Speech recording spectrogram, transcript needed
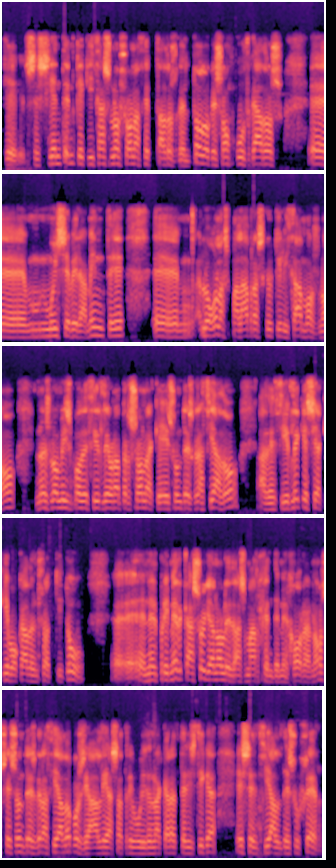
Que se sienten que quizás no son aceptados del todo, que son juzgados eh, muy severamente. Eh, luego las palabras que utilizamos, ¿no? No es lo mismo decirle a una persona que es un desgraciado a decirle que se ha equivocado en su actitud. Eh, en el primer caso ya no le das margen de mejora, ¿no? Si es un desgraciado, pues ya le has atribuido una característica esencial de su ser.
